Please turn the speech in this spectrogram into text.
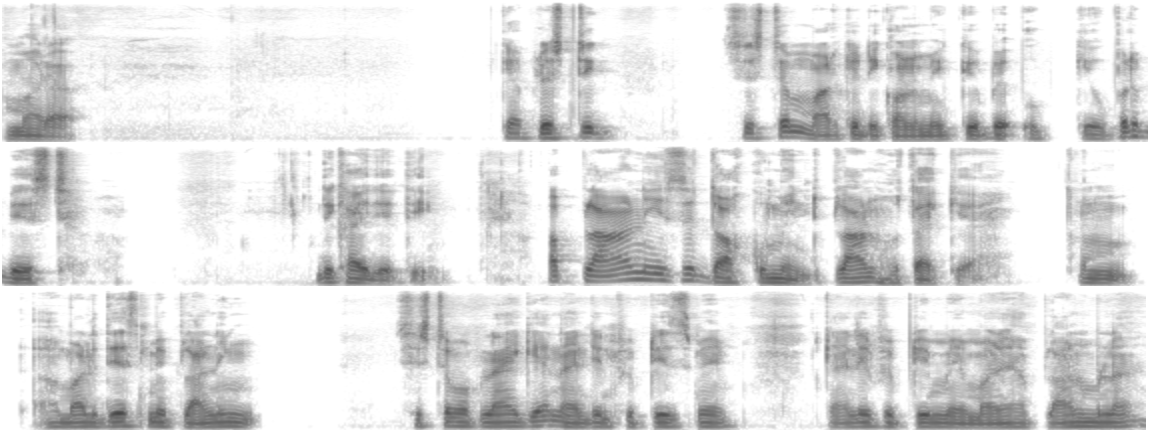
हमारा कैपिटलिस्टिक सिस्टम मार्केट इकोनॉमी के ऊपर बेस्ड दिखाई देती। अब plan is a document plan होता है क्या? है हम, हमारे देश में प्लानिंग सिस्टम अपनाया गया नाइनटीन फिफ्टीज़ में नाइनटीन फिफ्टी में हमारे यहाँ प्लान बना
